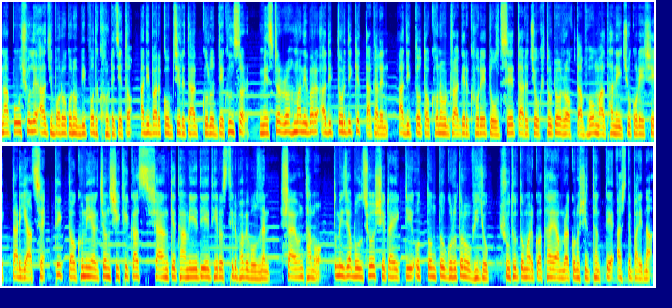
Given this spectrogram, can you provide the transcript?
না পৌঁছলে আজ বড় কোনো বিপদ ঘটে যেত আদিবার কবজির দাগগুলো দেখুন, স্যার। মিস্টার রহমান এবার আদিত্যর দিকে তাকালেন। আদিত্য তখনও ড্রাগের ঘরে টলছে, তার চোখ দুটো রক্তাভ, মাথা নিচু করে এসে দাঁড়িয়ে আছে। ঠিক তখনই একজন শিক্ষিকা সায়নকে থামিয়ে দিয়ে ধীরস্থিরভাবে বললেন, সায়ন, থামো। তুমি যা বলছো সেটা একটি অত্যন্ত গুরুতর অভিযোগ। শুধু তোমার কথায় আমরা কোনো সিদ্ধান্তে আসতে পারি না।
